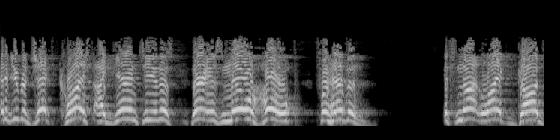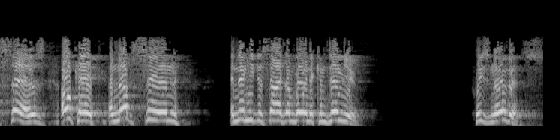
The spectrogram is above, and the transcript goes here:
And if you reject Christ, I guarantee you this, there is no hope for heaven. It's not like God says, okay, enough sin, and then He decides I'm going to condemn you. Please know this.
